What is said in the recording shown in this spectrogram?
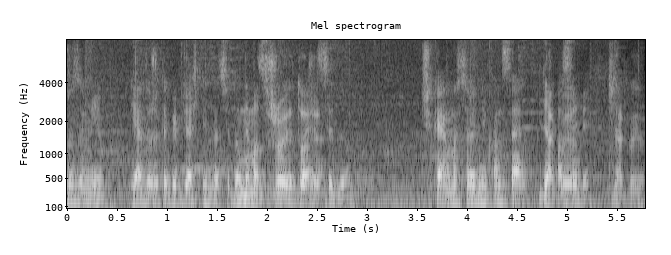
Розумів. Я дуже тобі вдячний за цю думку. Нема за що, я теж. Чекаємо сьогодні концерт. Дякую. Спасибі. Дякую.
